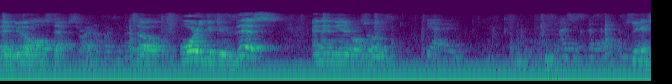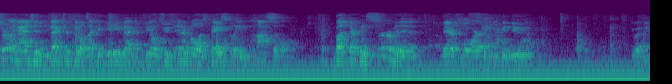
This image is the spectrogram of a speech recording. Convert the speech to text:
easy. and do the whole steps, right? So, or you could do this, and then the integral's really easy. Yeah. Unless you specify. So you can certainly imagine in vector fields, I could give you vector fields whose integral is basically impossible, but they're conservative, therefore you can do them. You with me?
